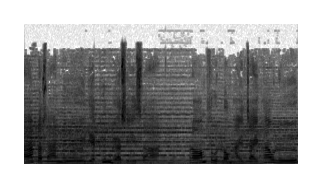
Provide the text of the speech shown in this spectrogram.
ะ ประสานมือเหยียดขึ้นเหนือศีรษะ พร้อมสูดลมหายใจเข้าลึก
